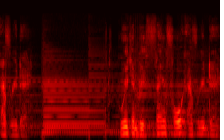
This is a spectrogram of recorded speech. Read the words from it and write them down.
every day. We can be thankful every day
